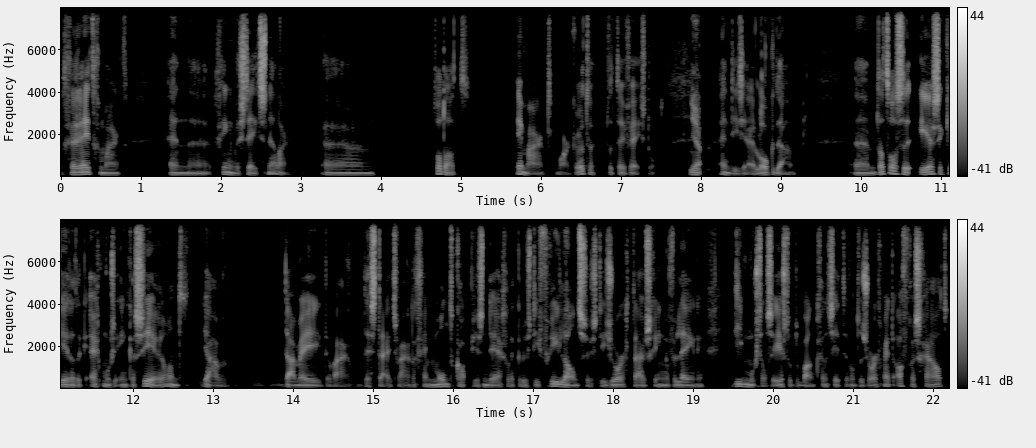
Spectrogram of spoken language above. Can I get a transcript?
gereed gemaakt. En eh, gingen we steeds sneller. Ehm, totdat in maart Mark Rutte op de tv stond. Ja. En die zei lockdown. Ehm, dat was de eerste keer dat ik echt moest incasseren. Want ja, daarmee, er waren, destijds waren er geen mondkapjes en dergelijke. Dus die freelancers die zorg thuis gingen verlenen, die moesten als eerste op de bank gaan zitten, want de zorg werd afgeschaald.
